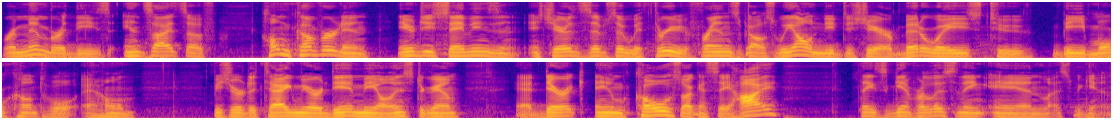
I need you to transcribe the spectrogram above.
remember these insights of home comfort and energy savings and, and share this episode with three of your friends because we all need to share better ways to be more comfortable at home. Be sure to tag me or DM me on Instagram at Derek M. Cole so I can say hi Thanks again for listening, and let's begin.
